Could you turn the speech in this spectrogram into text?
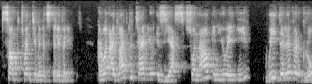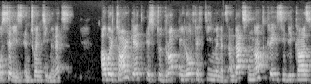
sub 20 minutes delivery? And what I'd like to tell you is yes. So now in UAE, we deliver groceries in 20 minutes. Our target is to drop below 15 minutes. And that's not crazy because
